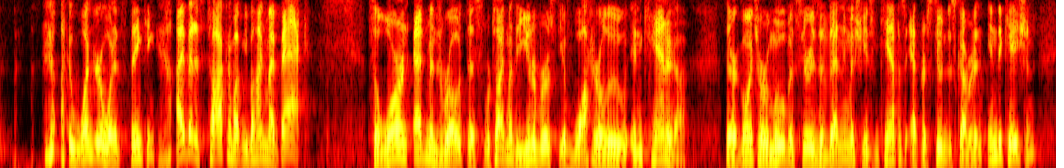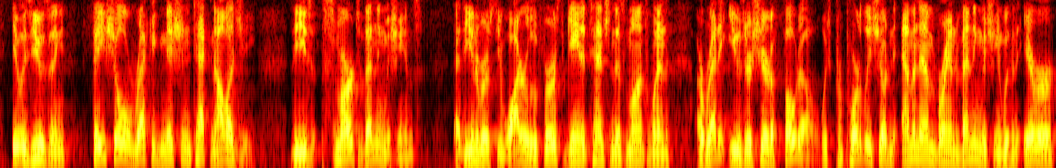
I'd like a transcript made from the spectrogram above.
I wonder what it's thinking. I bet it's talking about me behind my back. So Lauren Edmonds wrote this. We're talking about the University of Waterloo in Canada. They're going to remove a series of vending machines from campus after a student discovered an indication it was using facial recognition technology. These smart vending machines at the University of Waterloo first gained attention this month when a Reddit user shared a photo which purportedly showed an M&M brand vending machine with an error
